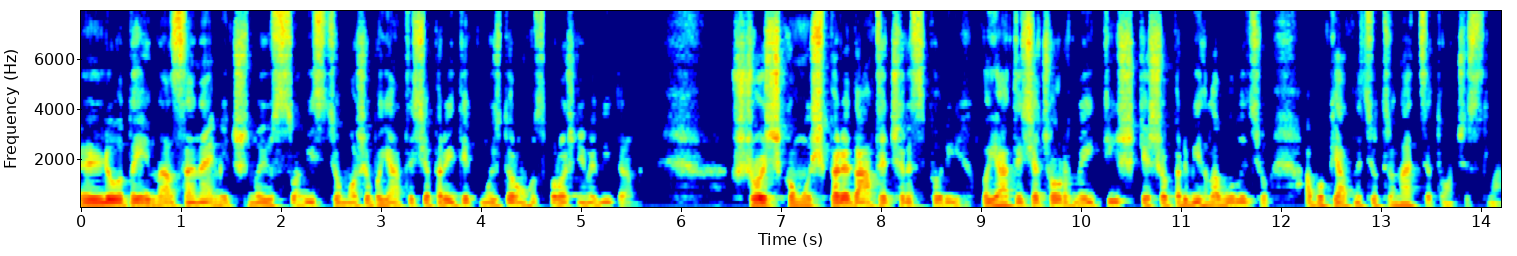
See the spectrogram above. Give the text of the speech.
Людина з немічною совістю може боятися перейти комусь дорогу з порожніми вітрами, щось комусь передати через поріг, боятися чорної кішки, що перебігла вулицю або п'ятницю 13 числа.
